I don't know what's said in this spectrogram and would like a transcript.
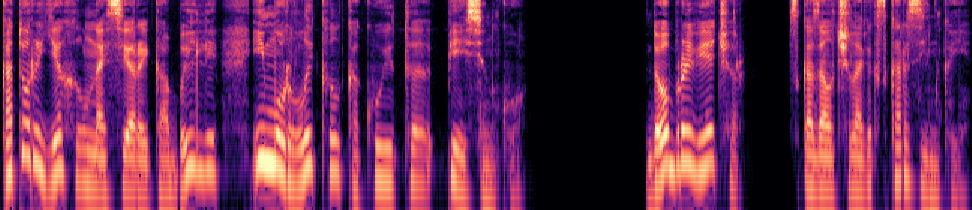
который ехал на серой кобыле и мурлыкал какую-то песенку. «Добрый вечер», — сказал человек с корзинкой.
